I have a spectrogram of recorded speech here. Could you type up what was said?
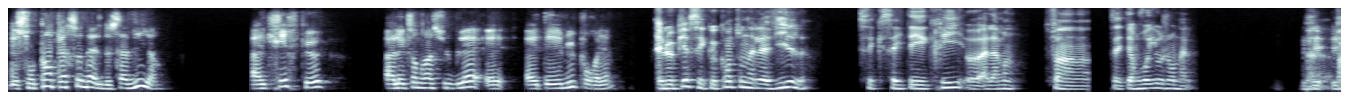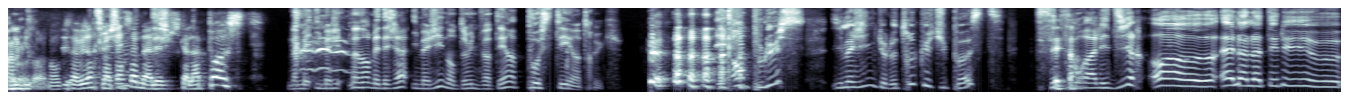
de son temps personnel, de sa vie, hein, à écrire que Alexandra Sublet est- a été émue pour rien. Et le pire, c'est que quand on a la ville, c'est que ça a été écrit euh, à la main. Enfin, ça a été envoyé au journal. Euh, par. Donc ça veut dire que la personne est allée déjà- jusqu'à la poste. Non mais, imagine... non, non, mais déjà, imagine en 2021 poster un truc. Et en plus, imagine que le truc que tu postes, c'est ça. pour aller dire Oh, elle à la télé, euh,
